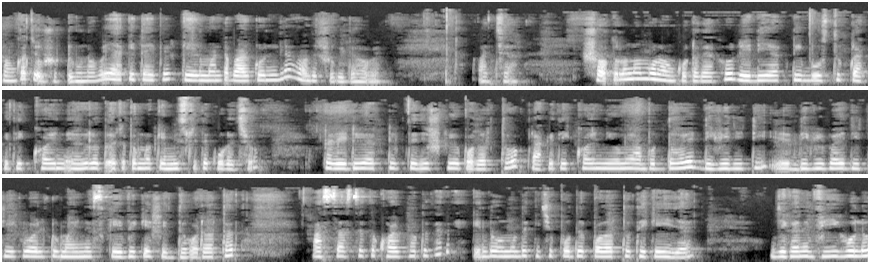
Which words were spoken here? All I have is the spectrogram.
সংখ্যা চৌষট্টি গুণ হবে। একই টাইপের কে এর মানটা বার করে নিলে আমাদের সুবিধা হবে। আচ্ছা সতেরো নম্বর অঙ্কটা দেখো। রেডিও অ্যাক্টিভ বস্তু প্রাকৃতিক ক্ষয় এগুলো তো, এটা তোমরা কেমিস্ট্রিতে করেছ। একটা রেডিও অ্যাক্টিভ তেজস্ক্রিয় পদার্থ। প্রাকৃতিক ক্ষয়ের নিয়মে আবদ্ধ হয়ে DVDT DV by DT equal to minus কেভিকে সিদ্ধ করে। অর্থাৎ আস্তে আস্তে তো ক্ষয় হতে থাকে, কিন্তু ওর মধ্যে কিছু পদের পদার্থ থেকেই যায়। যেখানে ভি হলো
